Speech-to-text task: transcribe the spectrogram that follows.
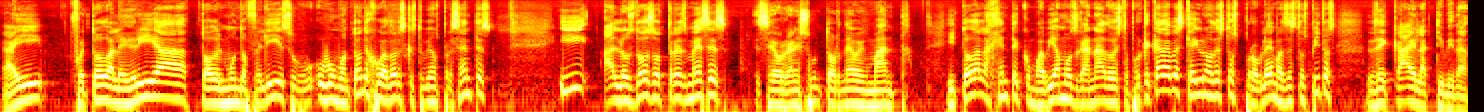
ahí fue todo alegría, todo el mundo feliz. Hubo, hubo un montón de jugadores que estuvimos presentes. Y a los dos o tres meses se organizó un torneo en Manta. Y toda la gente, como habíamos ganado esto, porque cada vez que hay uno de estos problemas, de estos pitos, decae la actividad.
